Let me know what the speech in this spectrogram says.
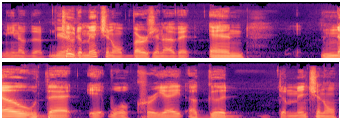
you know the Yeah. two-dimensional version of it and know that it will create a good dimensional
